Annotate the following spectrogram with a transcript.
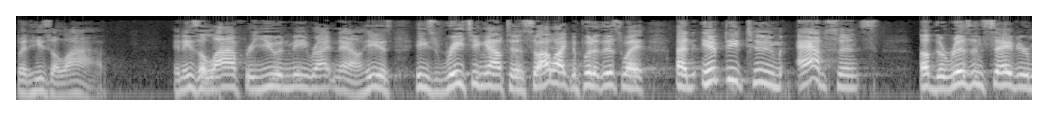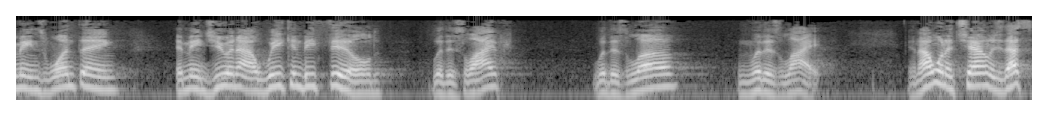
but he's alive. And he's alive for you and me right now. He is, he's reaching out to us. So I like to put it this way. An empty tomb, absence of the risen Savior means one thing. It means you and I, we can be filled with His life, with His love, and with His light. And I want to challenge. That's,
